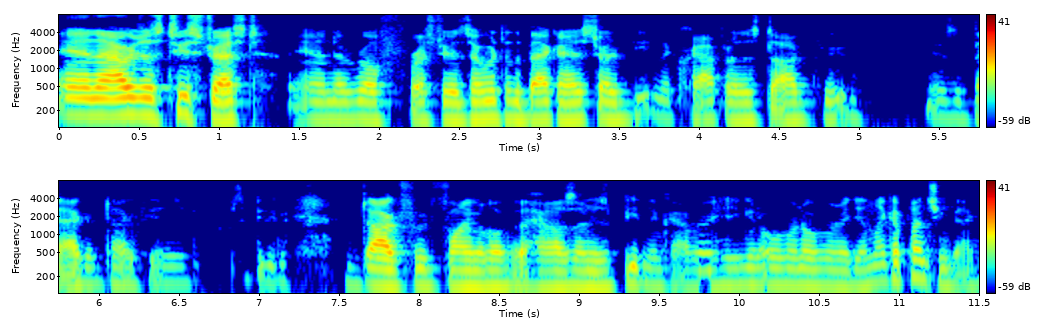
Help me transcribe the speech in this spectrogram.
and I was just too stressed and uh, real frustrated. So I went to the back and I just started beating the crap out of this dog food. There was a bag of dog food. I just beat the- Dog food flying all over the house. I'm just beating the crap out of it, hitting it over and over again like a punching bag.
